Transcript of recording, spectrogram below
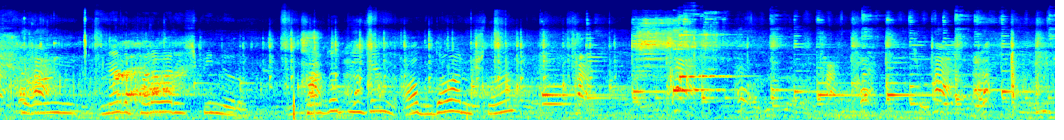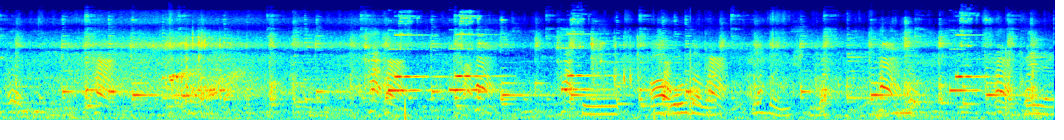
şu an nerede para var hiç bilmiyorum. Yukarıda diyeceğim. Aa burada varmış lan. Ee, aa orada var. Oradaymış. lan. Beyler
